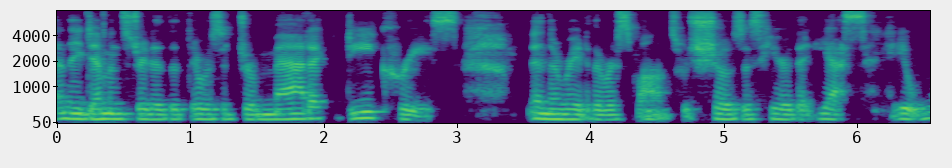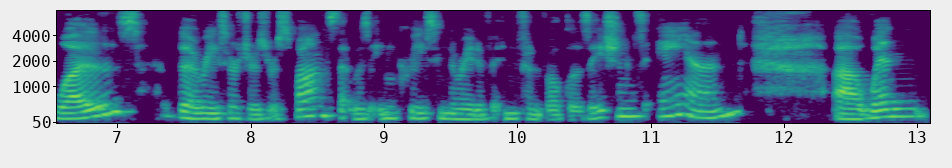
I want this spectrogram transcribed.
And they demonstrated that there was a dramatic decrease in the rate of the response, which shows us here that yes, it was the researchers' response that was increasing the rate of infant vocalizations and uh, when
